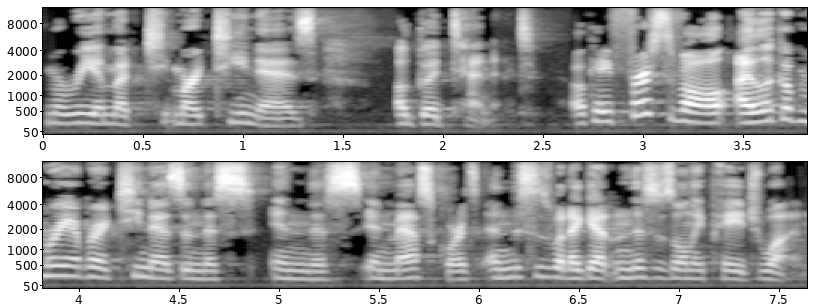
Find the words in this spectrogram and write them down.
Maria Martinez a good tenant? Okay, first of all, I look up Maria Martinez in this in this in mass courts, and this is what I get, and this is only page one.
